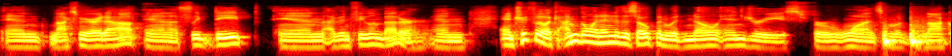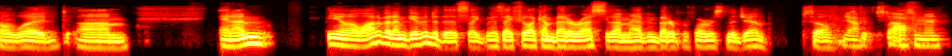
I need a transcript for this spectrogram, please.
and knocks me right out and I sleep deep and I've been feeling better. And and truthfully, like I'm going into this open with no injuries for once. I'm gonna knock on wood. Um and I'm you know, a lot of it I'm given to this, like because I feel like I'm better rested. I'm having better performance in the gym. So yeah, good stuff. Awesome, man.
